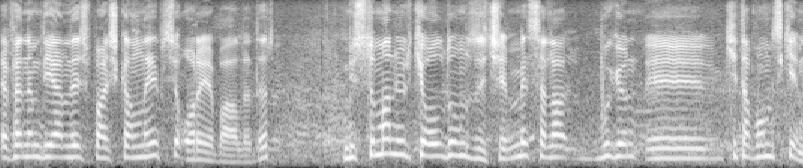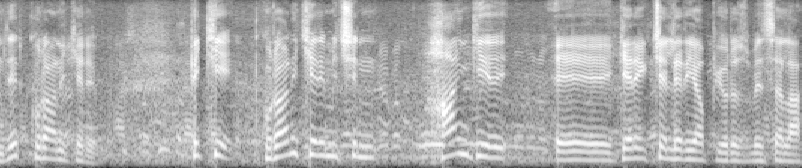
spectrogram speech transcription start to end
efendim Diyanet Başkanlığı hepsi oraya bağlıdır. Müslüman ülke olduğumuz için mesela bugün e, kitabımız kimdir? Kur'an-ı Kerim. Peki Kur'an-ı Kerim için hangi e, gerekçeleri yapıyoruz mesela?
